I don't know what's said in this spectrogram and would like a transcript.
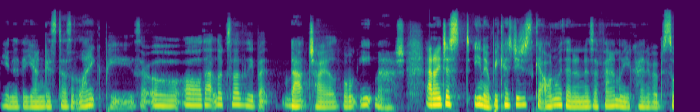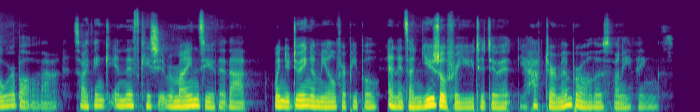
you know, the youngest doesn't like peas, or oh, oh, that looks lovely, but that child won't eat mash. And I just, you know, because you just get on with it, and as a family, you kind of absorb all of that. So I think in this case, it reminds you that that when you're doing a meal for people and it's unusual for you to do it, you have to remember all those funny things.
